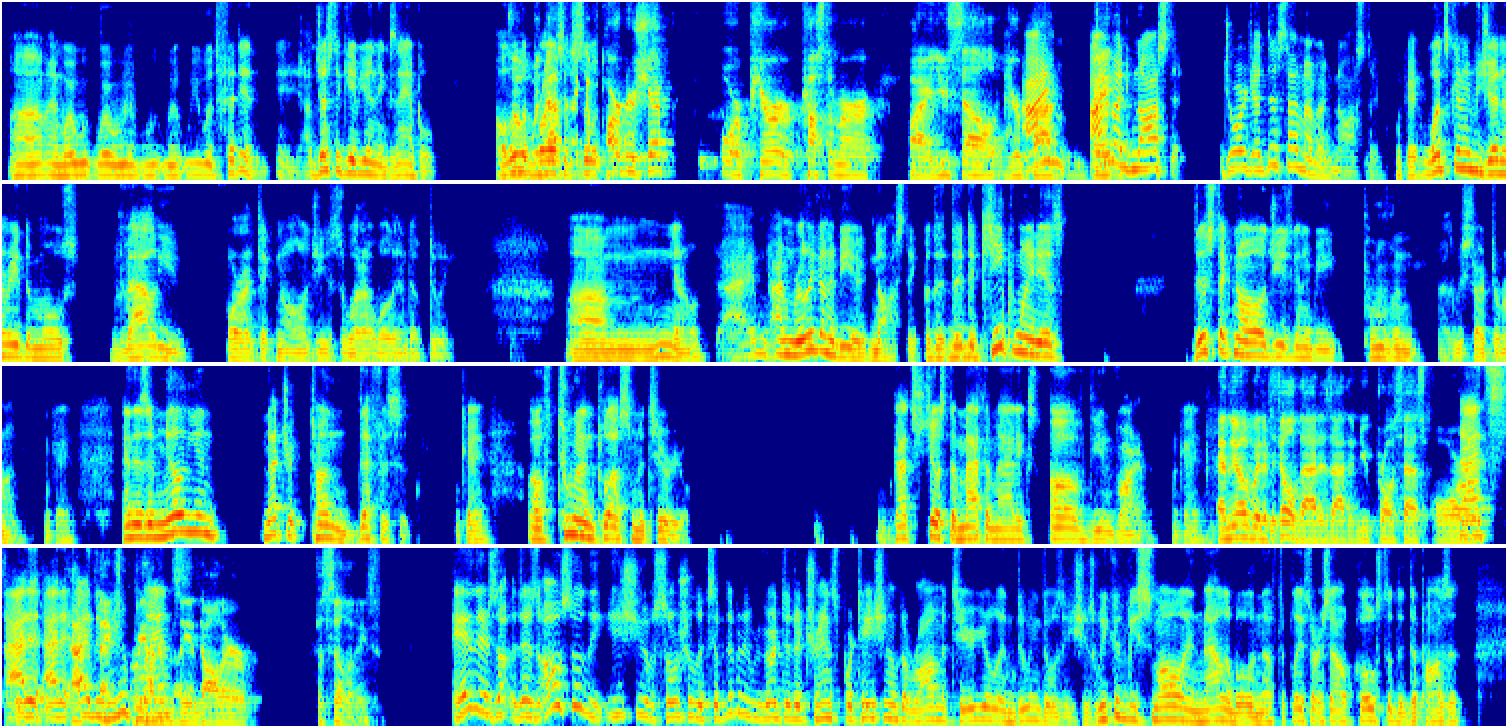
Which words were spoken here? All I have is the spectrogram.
Um, and where we, where we, we, we, would fit in. Just to give you an example, although so the price of like sil- a partnership or pure customer uh, you sell your I'm I'm agnostic. George, at this time, I'm agnostic. Okay. What's going to generate the most value for our technology is what I will end up doing. Um, you know, I'm I'm really going to be agnostic, but the, the, the key point is this technology is going to be proven as we start to run. Okay. And there's a million metric ton deficit, okay, of 2N plus material. That's just the mathematics of the environment. Okay. And the only way to fill that is either new process or that's added, added either new plants, million dollar facilities. And there's there's also the issue of social acceptability in regard to the transportation of the raw material and doing those issues. We could be small and malleable enough to place ourselves close to the deposit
